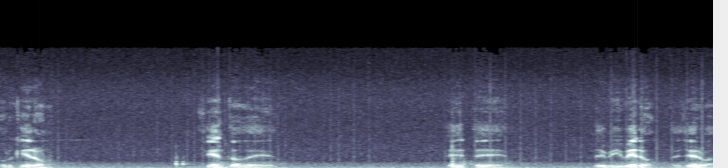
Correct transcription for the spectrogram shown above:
Surgieron cientos de, este, de viveros de hierba.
